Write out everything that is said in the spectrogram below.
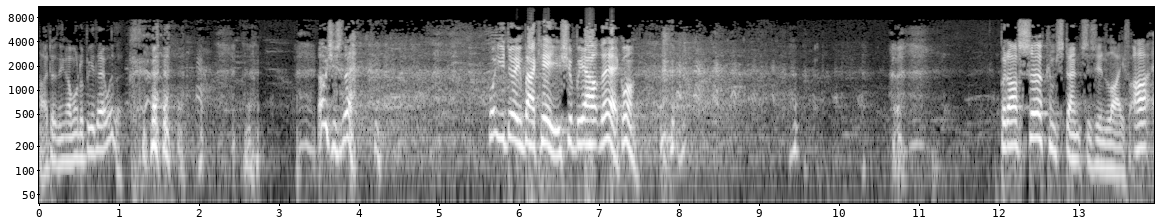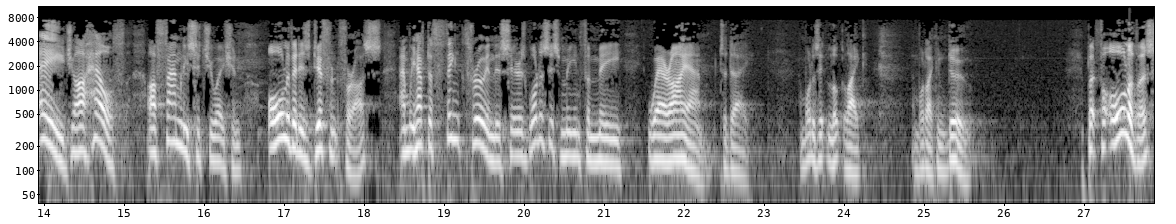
I don't think I want to be there with her. oh, she's there. what are you doing back here? You should be out there. Come on. but our circumstances in life, our age, our health, our family situation, all of it is different for us. And we have to think through in this series what does this mean for me where I am today? And what does it look like and what I can do? But for all of us,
